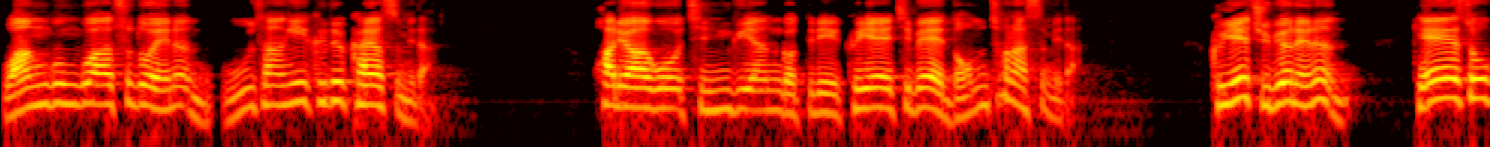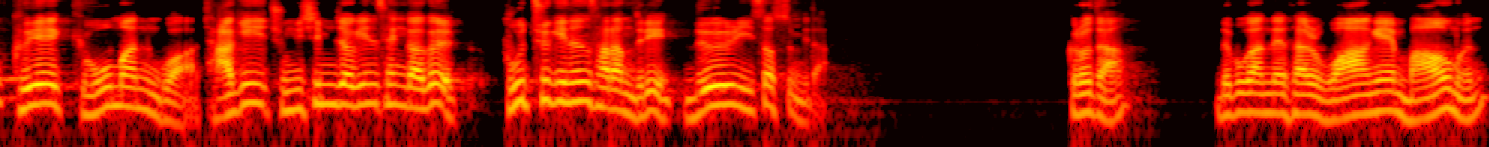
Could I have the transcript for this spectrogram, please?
왕궁과 수도에는 우상이 그득하였습니다. 화려하고 진귀한 것들이 그의 집에 넘쳐났습니다. 그의 주변에는 계속 그의 교만과 자기 중심적인 생각을 부추기는 사람들이 늘 있었습니다. 그러자 느부갓네살 왕의 마음은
